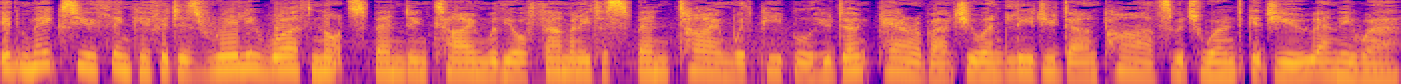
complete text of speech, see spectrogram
It makes you think if it is really worth not spending time with your family to spend time with people who don't care about you and lead you down paths which won't get you anywhere.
